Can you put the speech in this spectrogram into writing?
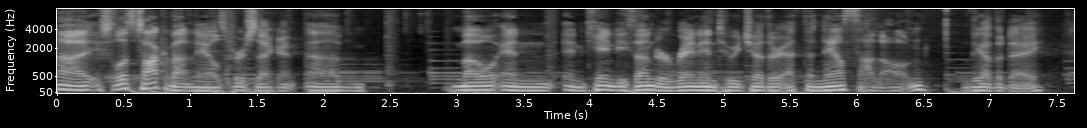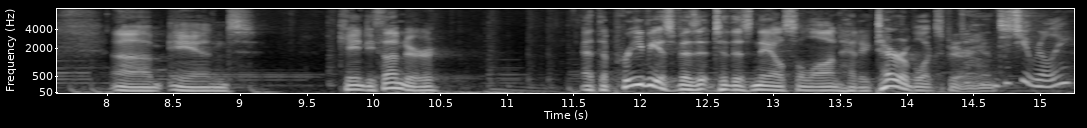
Uh, so let's talk about nails for a second. Um, Mo and, and Candy Thunder ran into each other at the nail salon the other day. Um, and Candy Thunder, at the previous visit to this nail salon, had a terrible experience. Did she really?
